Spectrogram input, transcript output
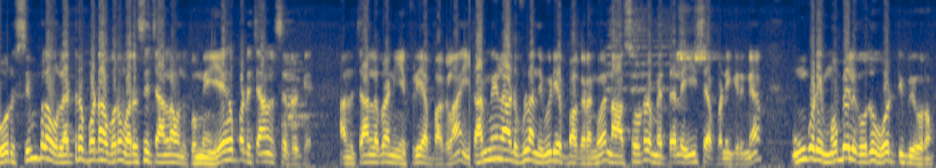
ஒரு சிம்பிளாக ஒரு லெட்டர் போட்டால் வரும். வரிசை சேனலாக வந்து கும்மி ஏகப்பட்ட சேனல்ஸ் இருக்குது அந்த சேனலை கூட நீங்கள் ஃப்ரீயாக பார்க்கலாம். தமிழ்நாடு ஃபுல்லாக அந்த வீடியோ பார்க்குறவங்க நான் சொல்கிற மெத்தடில் ஈஸியாக பண்ணிக்கிறீங்க. உங்களுடைய மொபைலுக்கு ஒரு ஓடிபி வரும்.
